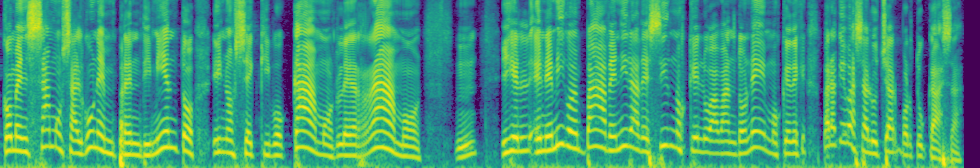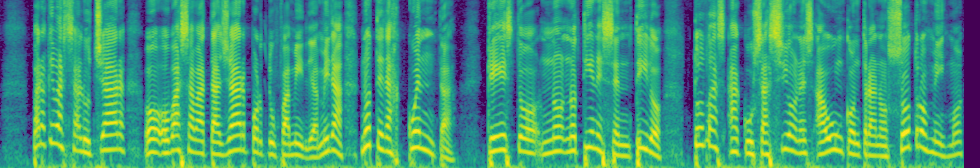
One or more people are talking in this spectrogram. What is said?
comenzamos algún emprendimiento y nos equivocamos, le erramos. Y el enemigo va a venir a decirnos que lo abandonemos, que deje... ¿Para qué vas a luchar por tu casa? ¿Para qué vas a luchar o, vas a batallar por tu familia? Mira, no te das cuenta que esto no, no tiene sentido. Todas acusaciones aún contra nosotros mismos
